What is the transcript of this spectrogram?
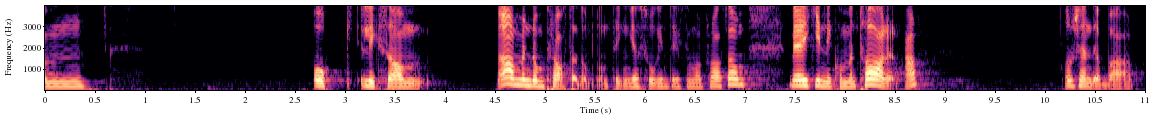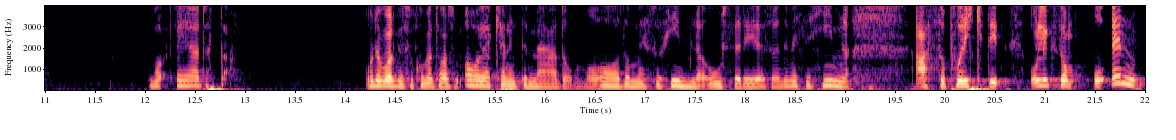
um, och liksom, ja men de pratade om någonting. Jag såg inte riktigt vad de pratade om. Men jag gick in i kommentarerna. Och då kände jag bara, vad är detta? Och det var liksom kommentarer som åh jag kan inte med dem och åh de är så himla oseriösa och de är så himla... Alltså på riktigt. Och, liksom, och en,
